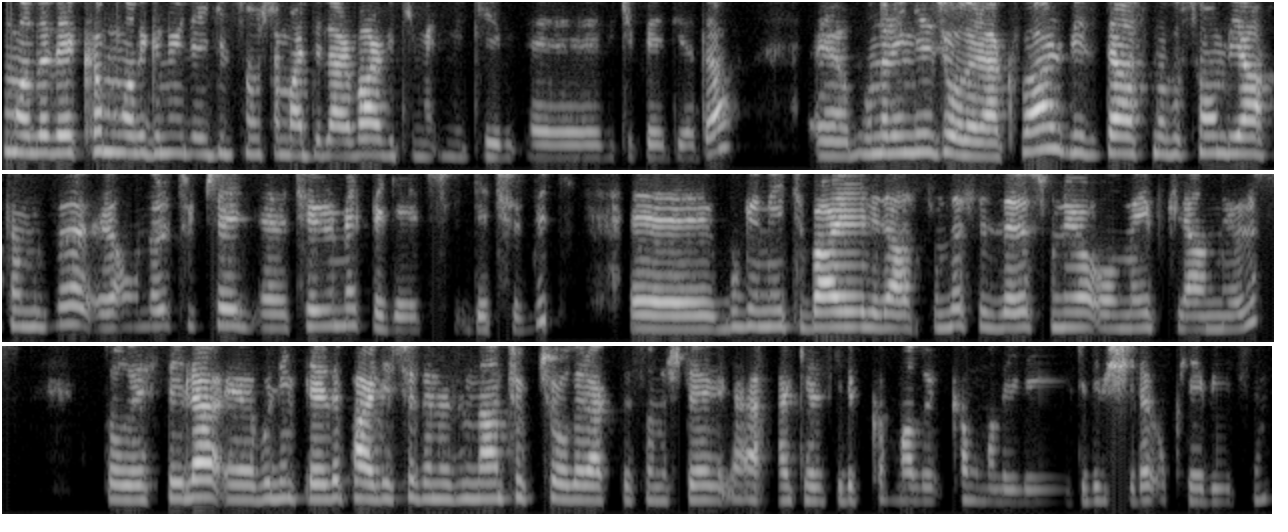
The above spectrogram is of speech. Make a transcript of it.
malı ve kamu malı günüyle ilgili sonuçta maddeler var Wiki, Wiki, e, Wikipedia'da. E, bunlar İngilizce olarak var. Biz de aslında bu son bir haftamızı e, onları Türkçe e, çevirmekle geç, geçirdik. E, bugün itibariyle de aslında sizlere sunuyor olmayı planlıyoruz. Dolayısıyla e, bu linkleri de paylaşacağız. En azından Türkçe olarak da sonuçta herkes gidip kamu, kamu malı ile ilgili bir şeyler okuyabilsin.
